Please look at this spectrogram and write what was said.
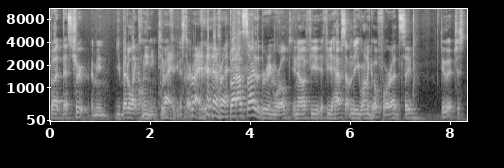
but that's true. I mean, you better like cleaning too Right, if you're going to start. right, right. But outside of the brewing world, you know, if you if you have something that you want to go for, I'd say do it. Just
